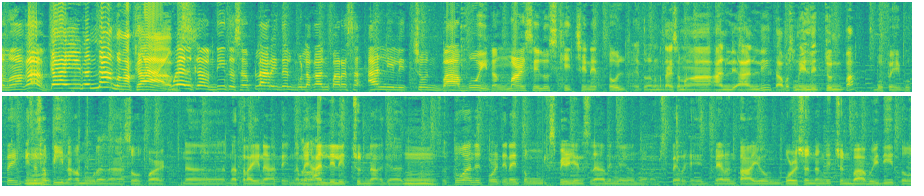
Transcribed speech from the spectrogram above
mga kab! Na mga kabs! Welcome dito sa Plaridel, Bulacan para sa Anli Lechon Baboy ng Marcelus Kitchenette, tol. Ito na naman tayo sa mga anli-anli, tapos may lechon pa. Buffet, buffet. Isa Mhm. sa pinakamura na so far na na-try natin na may Ah. Anli Lechon na agad. Mhm. So 249 tong experience namin ngayon mga kabs per head. Meron tayong portion ng lechon baboy dito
